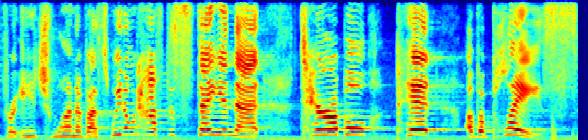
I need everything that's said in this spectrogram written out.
for each one of us. We don't have to stay in that terrible pit of a place.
